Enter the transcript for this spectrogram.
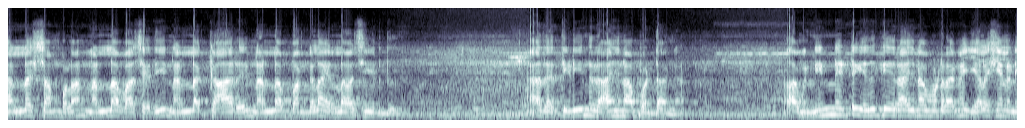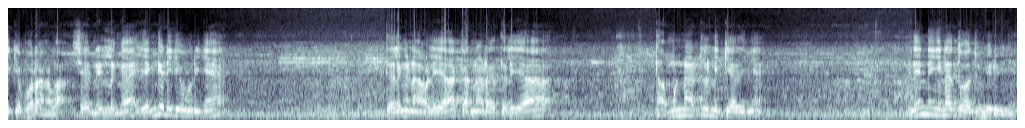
நல்ல சம்பளம் நல்ல வசதி நல்ல காரு நல்ல பங்களா எல்லா வசதியும் இருந்தது. அதை திடீர்னு ராஜினாமா பண்ணிட்டாங்க. அவங்க நின்றுட்டு எதுக்கு ராஜினாமா பண்ணுறாங்க எலெக்ஷனில் நிற்க போகிறாங்களாம் சரி நில்லுங்க. எங்கே நிற்க போகிறீங்க தெலுங்கானாவிலையா கர்நாடகத்திலையா? தமிழ்நாட்டில் நிற்காதீங்க நின்னீங்கன்னா தோற்று போயிடுவீங்க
